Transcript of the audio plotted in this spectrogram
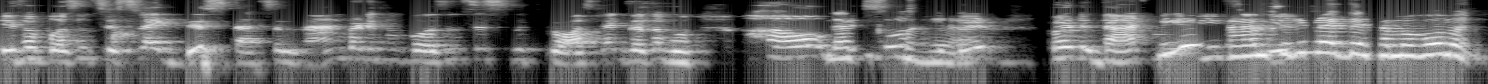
if a person sits like this, that's a man. But if a person sits with cross legs, that's a woman. How That's so good, yeah. stupid. But that made me I'm sitting like this. I'm a woman.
